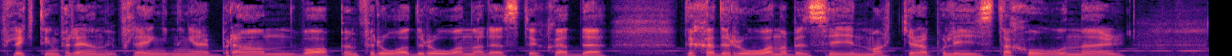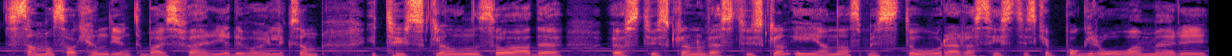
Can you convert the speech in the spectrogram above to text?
flyktingförläggningar brand, vapenförråd rånades, det skedde, det skedde rån av bensinmackar, av polisstationer. Samma sak hände ju inte bara i Sverige. Det var ju liksom, I Tyskland så hade Östtyskland och Västtyskland enats med stora rasistiska pogromer i,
